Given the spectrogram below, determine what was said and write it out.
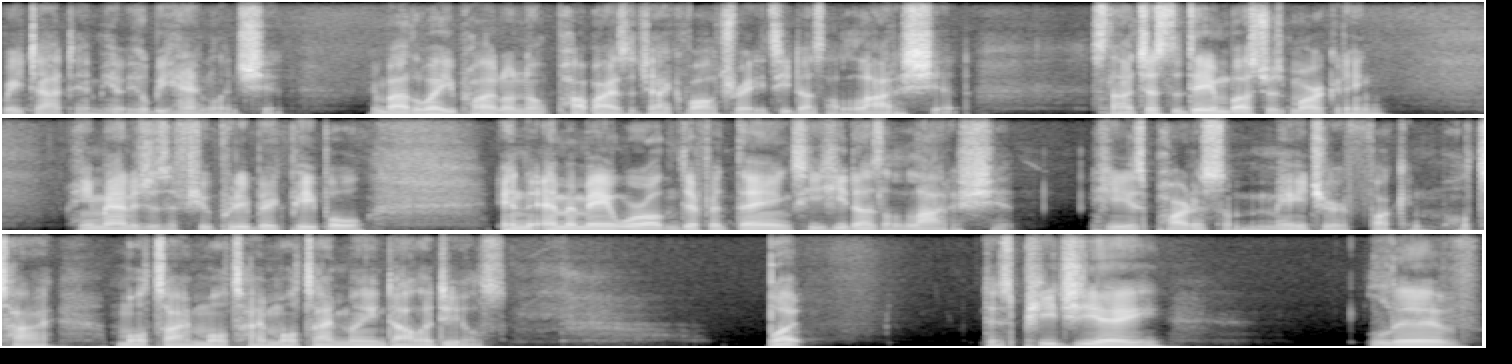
Reach out to him. He'll, he'll be handling shit. And by the way, you probably don't know Popeye's a jack of all trades. He does a lot of shit. It's not just the Dave Buster's marketing. He manages a few pretty big people in the MMA world and different things. He, he does a lot of shit. He is part of some major fucking multi, multi, multi, multi million dollar deals. But this PGA LIV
